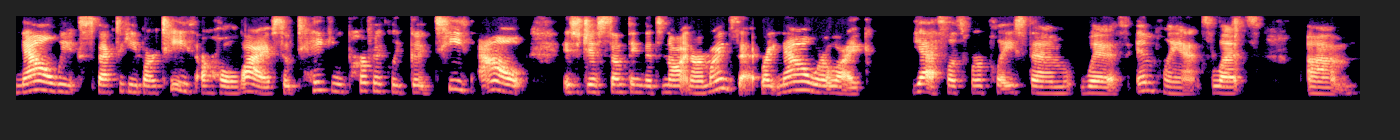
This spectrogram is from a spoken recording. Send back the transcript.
Now we expect to keep our teeth our whole lives. So taking perfectly good teeth out is just something that's not in our mindset. Right now, we're like, yes, let's replace them with implants. Let's um,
